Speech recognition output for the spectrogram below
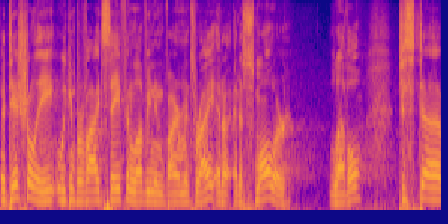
Additionally, we can provide safe and loving environments, right, at a, at a smaller level. Just, uh,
